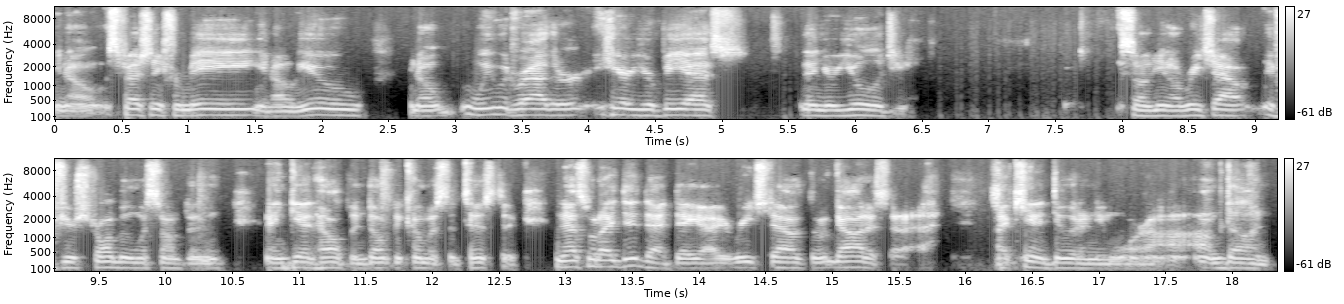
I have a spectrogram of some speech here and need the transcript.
You know, especially for me, you know, you, you know, we would rather hear your BS than your eulogy. So, you know, reach out if you're struggling with something and get help and don't become a statistic. And that's what I did that day. I reached out to God. I said, I can't do it anymore. I'm done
